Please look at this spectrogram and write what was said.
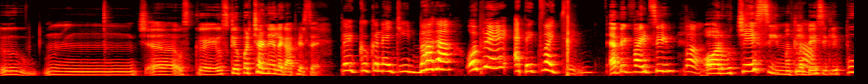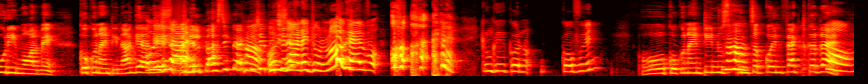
उम, च- अ, उसके उसके ऊपर चढ़ने लगा फिर से फिर कोको 19 भागा और फिर epic fight scene epic fight scene और वो चेस सीन मतलब हाँ। बेसिकली पूरी मॉल में कोको 19 आगे आगे अनिल प्लास्टिक बैग हाँ, पीछे पीछे सारे जो लोग हैं वो क्योंकि कोविड ओ कोको 19 उस, हाँ। उन सबको इन्फेक्ट कर रहा है हाँ।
